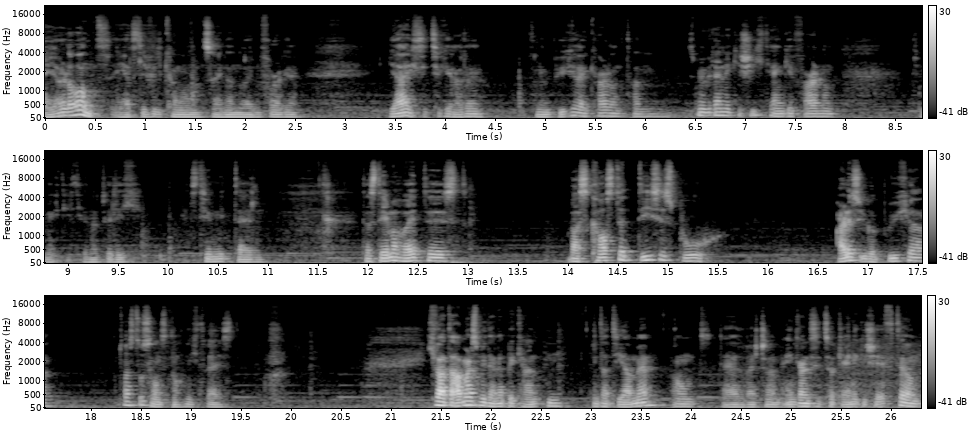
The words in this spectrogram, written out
Hey, hallo und herzlich willkommen zu einer neuen Folge. Ja, ich sitze gerade vor einem Bücherregal und dann ist mir wieder eine Geschichte eingefallen und die möchte ich dir natürlich jetzt hier mitteilen. Das Thema heute ist, was kostet dieses Buch? Alles über Bücher und was du sonst noch nicht weißt. Ich war damals mit einer Bekannten in der Therme und ja, du weißt schon, am Eingang sind so kleine Geschäfte und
